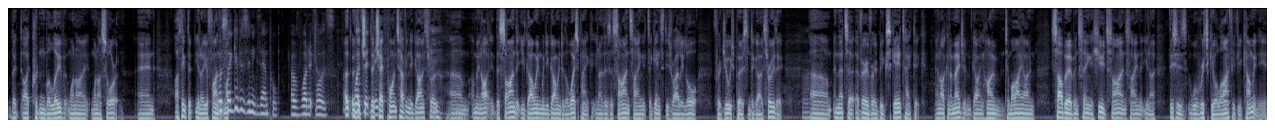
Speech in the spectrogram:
but I couldn't believe it when I when I saw it. And I think that you know you find Well, that so mo- give us an example of what it was. uh, the, was ch- it- the it- checkpoints having to go through. Um, I mean, I, the sign that you go in when you go into the West Bank, you know, there's a sign saying it's against Israeli law for a Jewish person to go through there. Um, and that's a, a very, very big scare tactic. And I can imagine going home to my own suburb and seeing a huge sign saying that, you know, this is will risk your life if you come in here.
